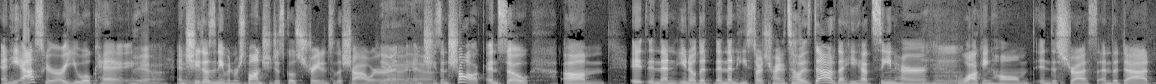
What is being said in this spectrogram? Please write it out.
and he asks her, "Are you okay?" yeah. and yeah, she yeah. doesn't even respond she just goes straight into the shower Yeah, and, and she's in shock and so um it and then you know that and then he starts trying to tell his dad that he had seen her Mm-hmm. walking home in distress and the dad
